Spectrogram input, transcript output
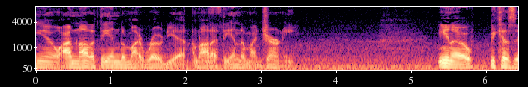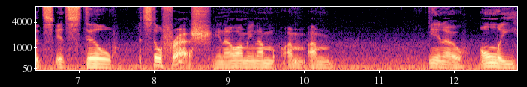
you know, I'm not at the end of my road yet. I'm not at the end of my journey. You know, because it's it's still it's still fresh. You know, I mean, I'm I'm I'm you know only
